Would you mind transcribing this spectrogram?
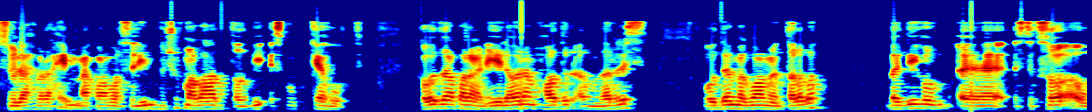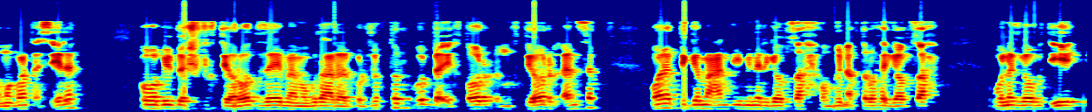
بسم الله الرحمن الرحيم. معكم عمر سليم. هنشوف مع بعض تطبيق اسمه كاهوت. كاهوت ده عبارة عن إيه؟ لو أنا محاضر أو مدرس وقدام مجموعة من الطلبة بديهم آه، استقصاء أو مجموعة أسئلة. هو بيبدأ يشوف اختيارات زي ما موجودة على البروجيكتور ويبدأ يختار الاختيار الأنسب. وأنا بتتجمع عندي مين اللي جاوب صح ومين أكتر واحد جاوب صح والناس جاوبت إيه.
